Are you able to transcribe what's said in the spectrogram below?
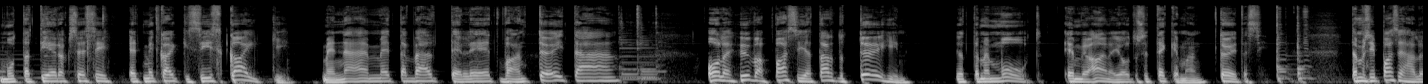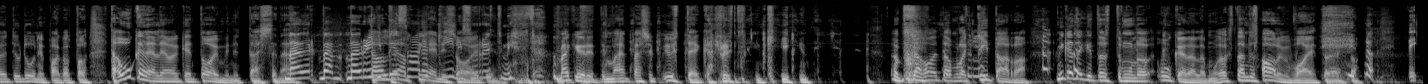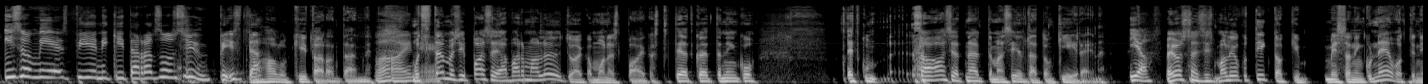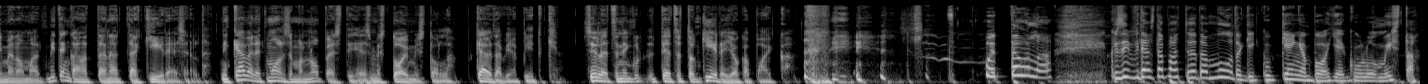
Mutta tiedoksesi, että me kaikki, siis kaikki, me näemme, että vältteleet vaan töitä. Ole hyvä Pasi ja tartu töihin, jotta me muut emme aina joutuisi tekemään töitäsi. Tämmöisiä pasehan löytyy duunipaikalta paljon. Tämä ukelele ei oikein toiminut tässä näin. Mä, yr- mä, mä Tää yritin saada kiinni sun rytmistä. Mäkin yritin, mä en päässyt yhteenkään rytmiin kiinni. Mä pitää hoitaa mulle kitaraa. Mikä teki tosta mulle ukelele mulle? Onko tämä nyt halvin vaihtoehto? No, iso mies, pieni kitara, se on symppistä. Mä haluan kitaran tänne. Mutta niin. tämmöisiä paseja varmaan löytyy aika monesta paikasta. Tiedätkö, että niinku, että kun saa asiat näyttämään siltä, että on kiireinen. Joo. Mä jossain siis, mä olin joku TikTokki, missä niin neuvotti nimenomaan, että miten kannattaa näyttää kiireiseltä. Niin kävelet mahdollisimman nopeasti esimerkiksi toimistolla käytäviä pitkin. Sillä, että sä niin kuin, tiedät, että on kiire joka paikkaan. Mutta tavallaan, kun siinä pitäisi tapahtua jotain muutakin kuin kengänpohjien kulumista.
